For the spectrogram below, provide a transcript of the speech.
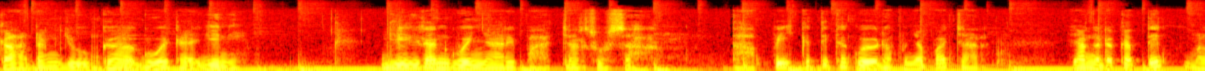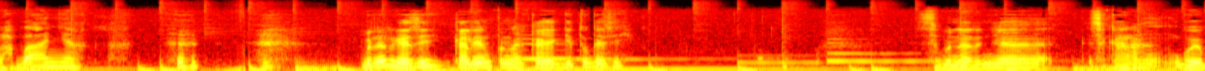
kadang juga gue kayak gini. Giliran gue nyari pacar susah. Tapi ketika gue udah punya pacar yang ngedeketin malah banyak. Bener gak sih? Kalian pernah kayak gitu gak sih? Sebenarnya sekarang gue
